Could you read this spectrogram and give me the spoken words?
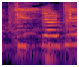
etiquetar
